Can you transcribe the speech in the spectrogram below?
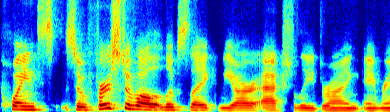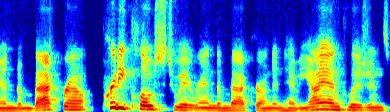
points. So first of all, it looks like we are actually drawing a random background, pretty close to a random background in heavy ion collisions.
